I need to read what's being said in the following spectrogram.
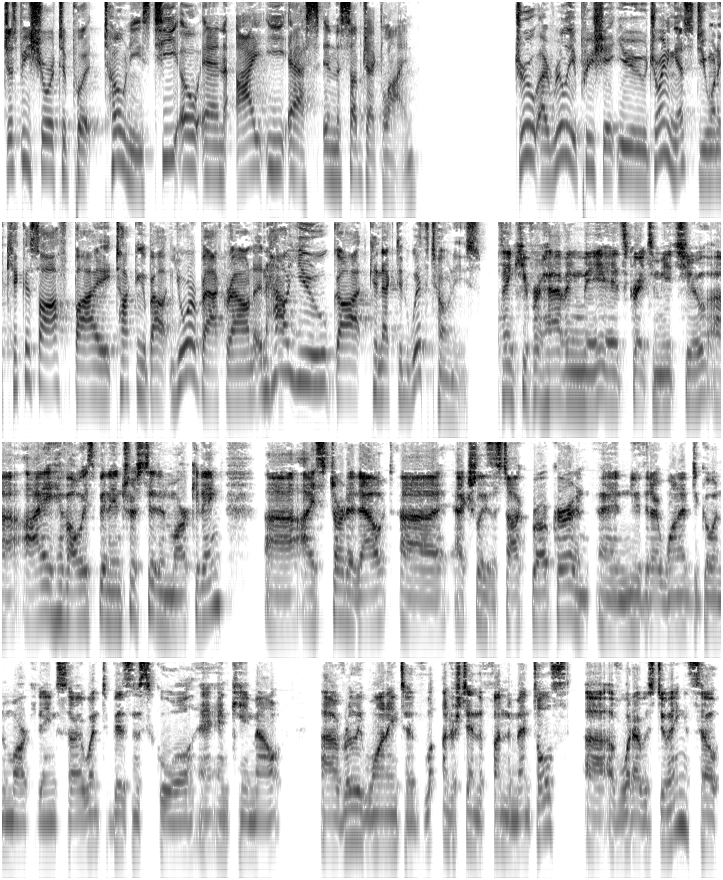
Just be sure to put Tonies, T-O-N-I-E-S in the subject line. Drew, I really appreciate you joining us. Do you want to kick us off by talking about your background and how you got connected with Tonies? Thank you for having me. It's great to meet you. Uh, I have always been interested in marketing. Uh, I started out uh, actually as a stockbroker and, and, knew that I wanted to go into marketing. So I went to business school and, and came out uh, really wanting to understand the fundamentals uh, of what I was doing. So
